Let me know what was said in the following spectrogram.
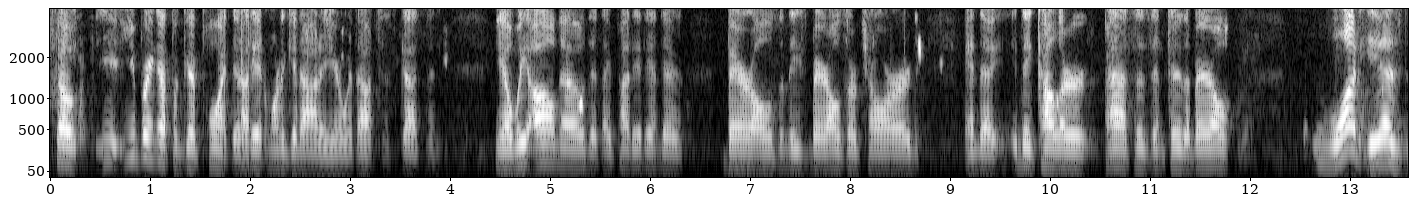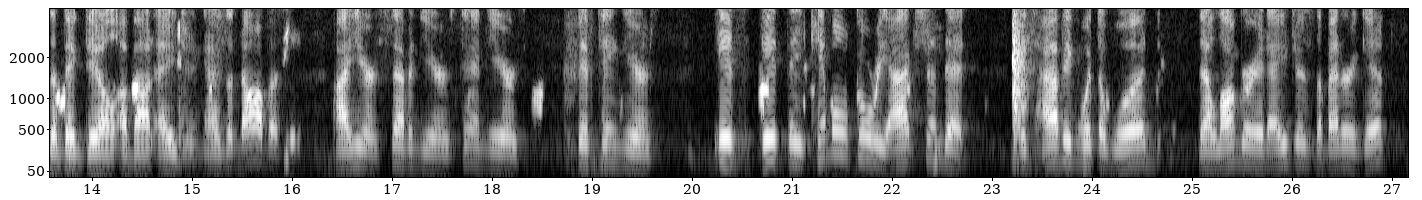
So you, you bring up a good point that I didn't want to get out of here without discussing. You know, we all know that they put it into barrels, and these barrels are charred, and the the color passes into the barrel. What is the big deal about aging? As a novice, I hear seven years, ten years, fifteen years. Is it the chemical reaction that it's having with the wood? The longer it ages, the better it gets.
